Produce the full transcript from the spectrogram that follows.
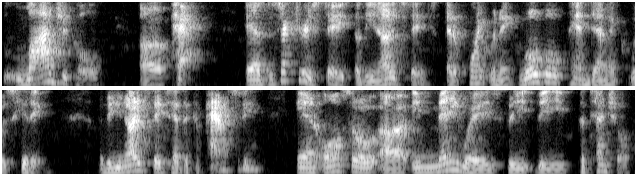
logical uh, path as the Secretary of State of the United States at a point when a global pandemic was hitting. The United States had the capacity and also, uh, in many ways, the the potential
